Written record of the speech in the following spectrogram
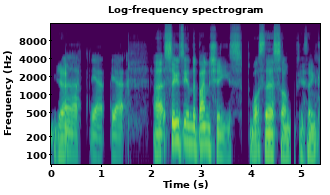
Yeah. Uh, yeah, yeah. Uh, Siouxsie and the Banshees. What's their song? Do you think?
